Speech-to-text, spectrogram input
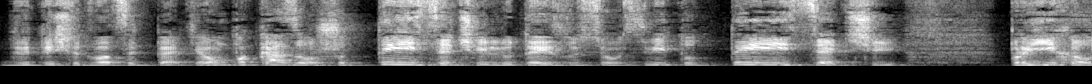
2025, я вам показував, що тисячі людей з усього світу, тисячі, приїхали.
